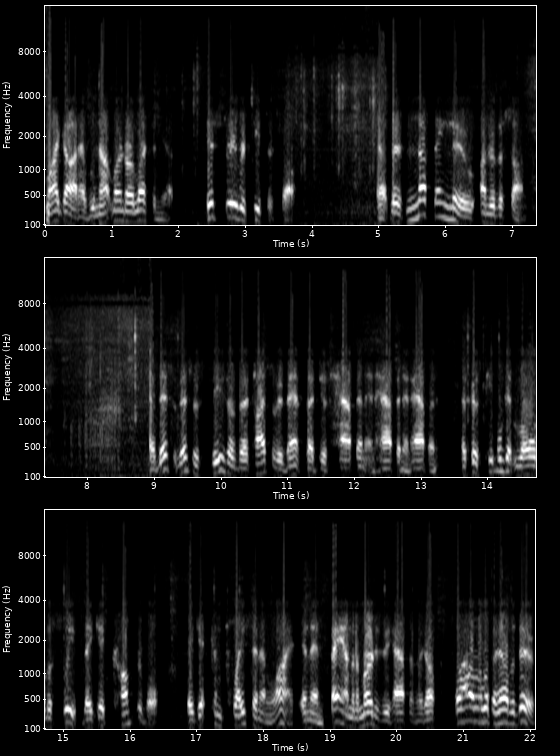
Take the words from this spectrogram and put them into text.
my God, have we not learned our lesson yet? History repeats itself. Now, there's nothing new under the sun. Now, this, this is, these are the types of events that just happen and happen and happen. It's because people get lulled asleep. They get comfortable they get complacent in life, and then bam, an emergency happens. They go, "Well, I don't know what the hell to do."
